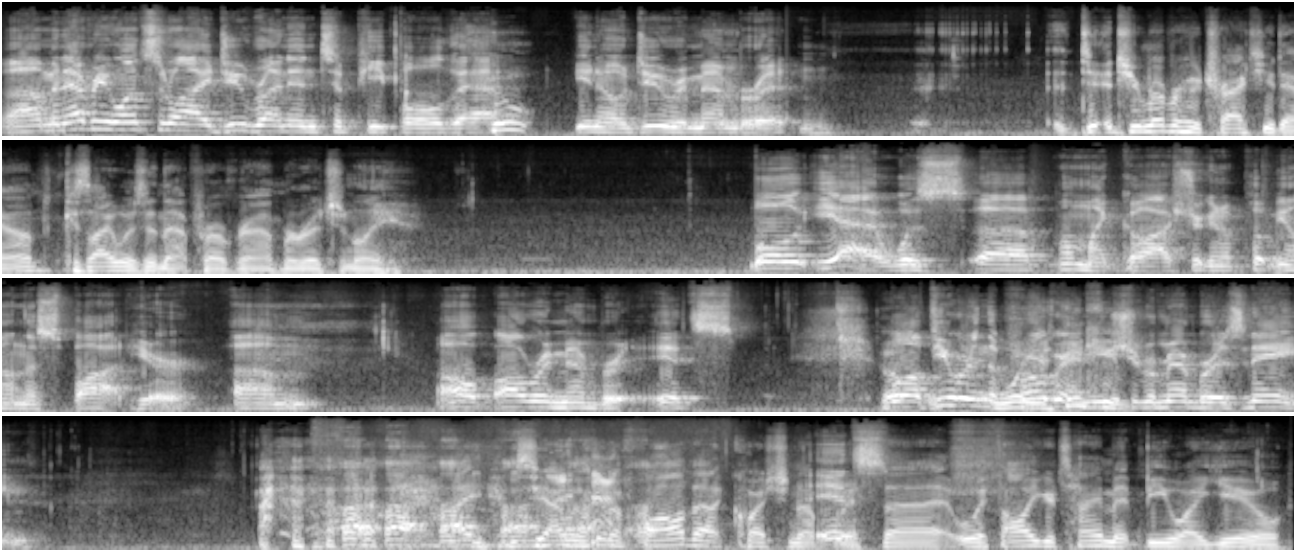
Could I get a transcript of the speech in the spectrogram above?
Um, and every once in a while, I do run into people that Who- you know do remember it. And, Do, do you remember who tracked you down? Because I was in that program originally. Well, yeah, it was. Uh, oh my gosh, you're going to put me on the spot here. Um, I'll, I'll remember. It's well, if you were in the Well, program, you should remember his name. I see. I was going to follow that question up It's- with uh, with all your time at BYU.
